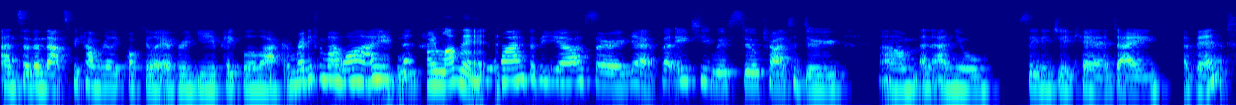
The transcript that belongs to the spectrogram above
and so then that's become really popular every year people are like I'm ready for my wine Mm. I love it. wine for the year so yeah but each year we've still tried to do um, an annual CDG care day event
